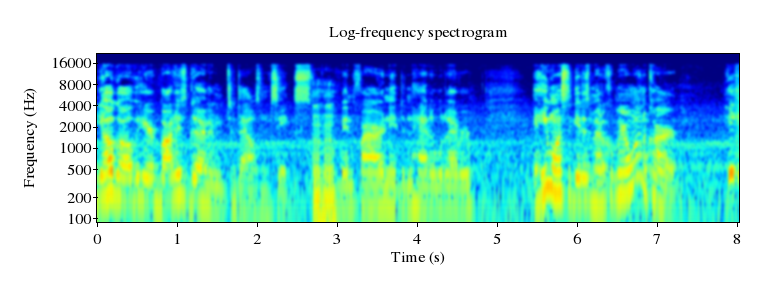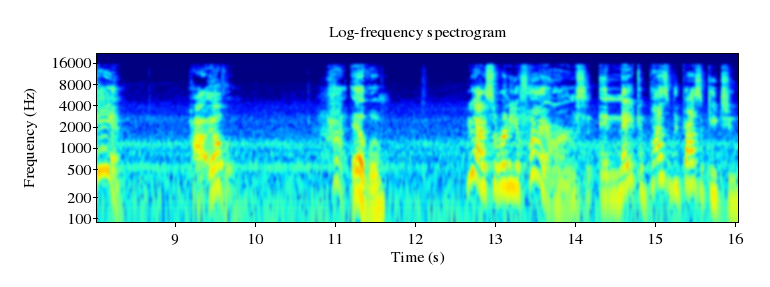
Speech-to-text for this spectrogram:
Yoga over here bought his gun in 2006. Mhm. Been firing it, didn't have it, whatever. And he wants to get his medical marijuana card. He can. However, however, you gotta surrender your firearms, and they can possibly prosecute you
